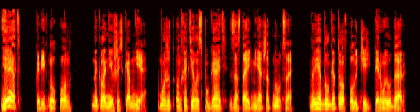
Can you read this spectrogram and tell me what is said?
«Нет!» — крикнул он, наклонившись ко мне. Может, он хотел испугать, заставить меня отшатнуться, но я был готов получить первый удар,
